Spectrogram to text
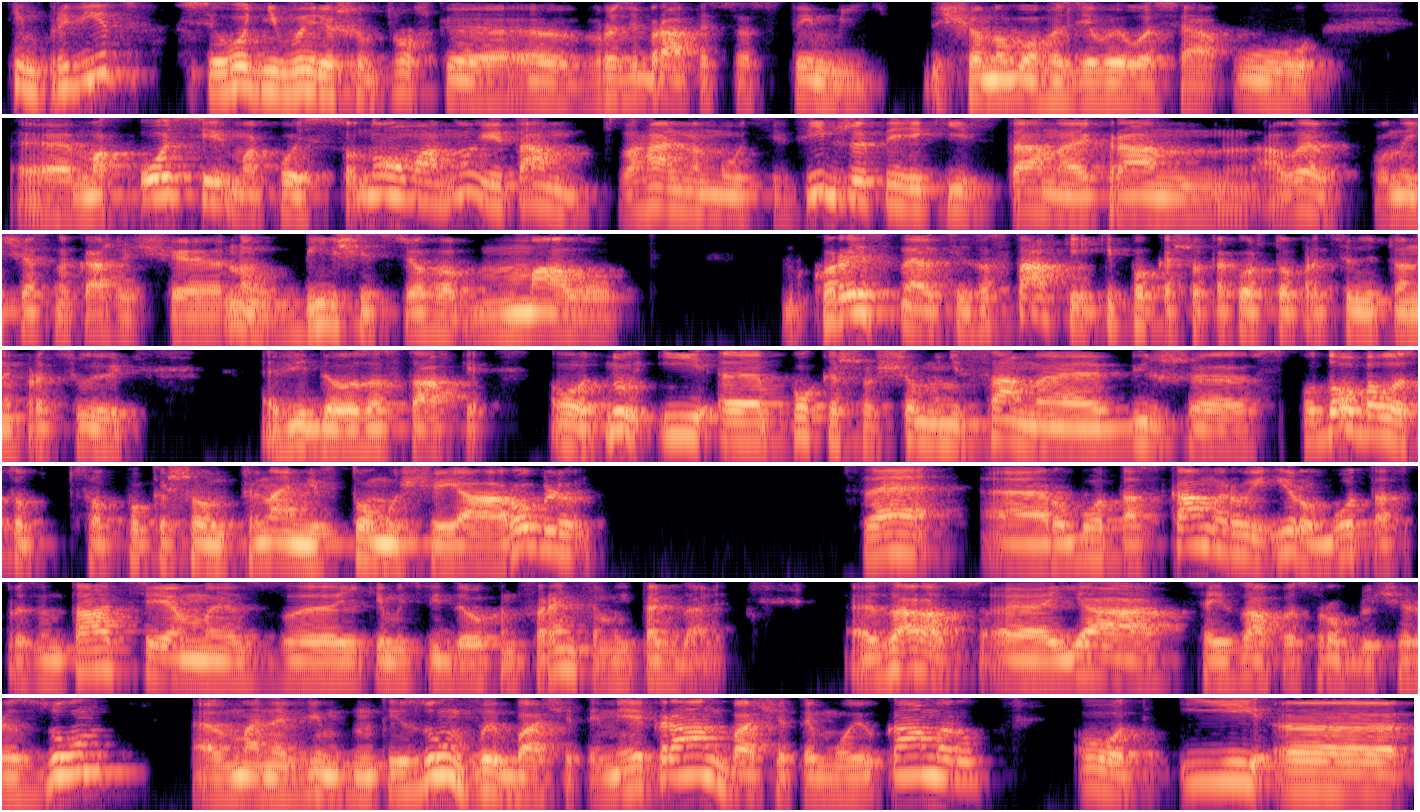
Всім привіт! Сьогодні вирішив трошки е, розібратися з тим, що нового з'явилося у macOS, macOS Sonoma. Ну і там в загальному ці віджити якісь та на екран, але вони, чесно кажучи, ну більшість цього мало корисне. Ці заставки, які поки що також то працюють, то не працюють. Відеозаставки, от ну і е, поки що, що мені саме більше сподобалось, тобто, поки що, принаймні, в тому, що я роблю, це е, робота з камерою і робота з презентаціями, з якимись відеоконференціями і так далі. Е, зараз е, я цей запис роблю через Zoom. Е, в мене ввімкнутий Zoom. Ви бачите мій екран, бачите мою камеру. От і е,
